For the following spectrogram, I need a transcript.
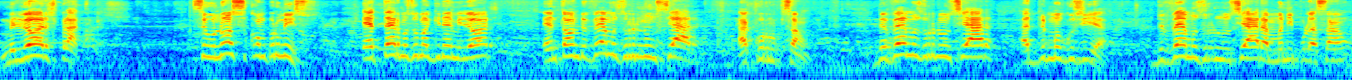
melhores práticas. Se o nosso compromisso é termos uma Guiné melhor, então devemos renunciar à corrupção, devemos renunciar à demagogia, devemos renunciar à manipulação,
